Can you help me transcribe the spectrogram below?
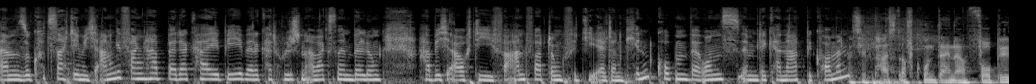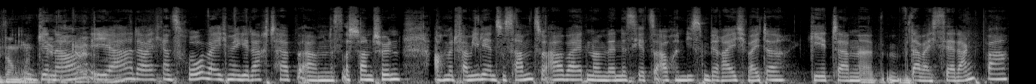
Ähm, so kurz nachdem ich angefangen habe bei der KEB, bei der katholischen Erwachsenenbildung, habe ich auch die Verantwortung für die Eltern-Kind-Gruppen bei uns im Dekanat bekommen. Das hier passt aufgrund deiner Vorbildung und Genau, ja, da war ich ganz froh, weil ich mir gedacht habe, ähm, das ist schon schön, auch mit Familien zusammenzuarbeiten und wenn es jetzt auch in diesem Bereich weitergeht, dann äh, da war ich sehr dankbar.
